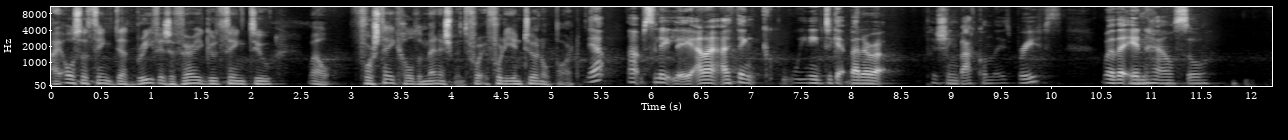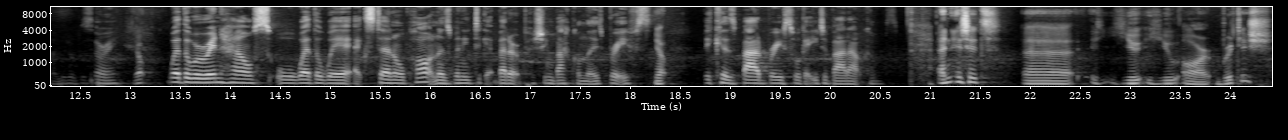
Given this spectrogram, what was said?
I also think that brief is a very good thing to, well, for stakeholder management, for, for the internal part. Yeah, absolutely. And I, I think we need to get better at pushing back on those briefs, whether in house or, sorry, Yep. whether we're in house or whether we're external partners, we need to get better at pushing back on those briefs Yep. because bad briefs will get you to bad outcomes. And is it uh, you you are British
